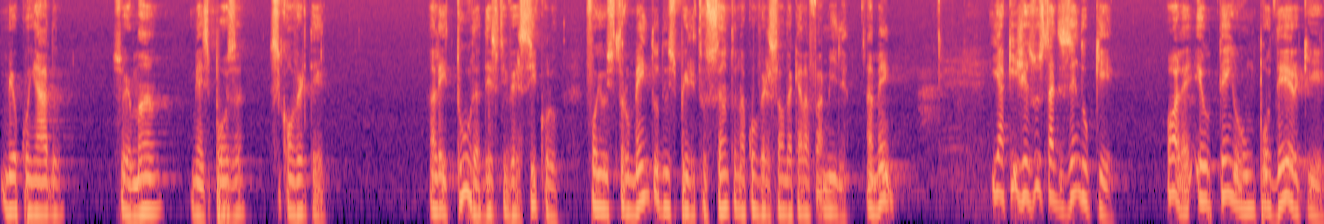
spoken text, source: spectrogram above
meu cunhado, sua irmã, minha esposa se converter. A leitura deste versículo foi o instrumento do Espírito Santo na conversão daquela família. Amém? E aqui Jesus está dizendo o quê? Olha, eu tenho um poder que,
